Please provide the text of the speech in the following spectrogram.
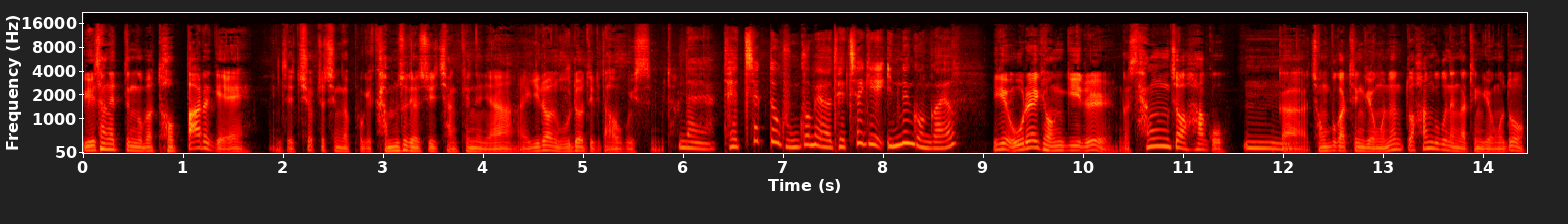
예상했던 것보다 더 빠르게 이제 취업자 증가폭이 감소될 수 있지 않겠느냐 이런 우려들이 나오고 있습니다. 네, 대책도 궁금해요. 대책이 있는 건가요? 이게 올해 경기를 그러니까 상저하고 음. 그러니까 정부 같은 경우는 또 한국은행 같은 경우도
